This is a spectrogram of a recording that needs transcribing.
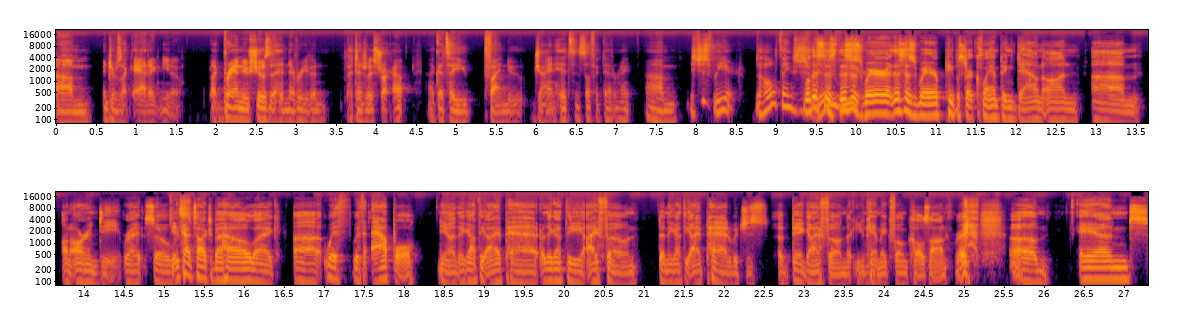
Um, in terms of like adding, you know, like brand new shows that had never even potentially struck out. Like that's how you find new giant hits and stuff like that, right? Um, it's just weird. The whole thing's just Well, this really is this weird. is where this is where people start clamping down on um, on R and D, right? So we kind of talked about how like uh, with with Apple, you know, they got the iPad or they got the iPhone, then they got the iPad, which is a big iPhone that you can't make phone calls on, right? Um, and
